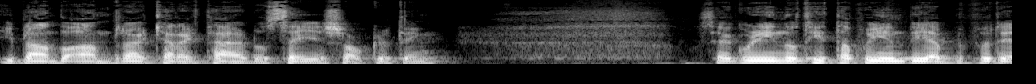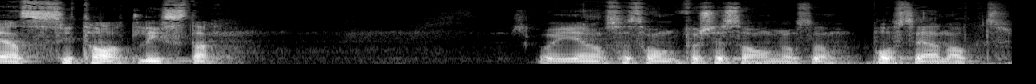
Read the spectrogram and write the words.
ibland då andra karaktärer då säger saker och ting. Så jag går in och tittar på IMDB på deras citatlista. Går igenom säsong för säsong och så postar jag något.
